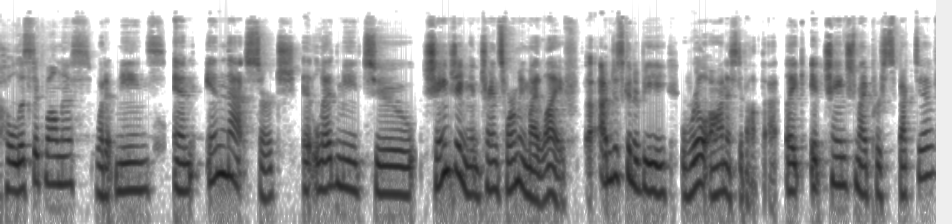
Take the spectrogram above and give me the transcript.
holistic wellness, what it means. And in that search, it led me to changing and transforming my life. I'm just going to be real honest about that. Like it changed my perspective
